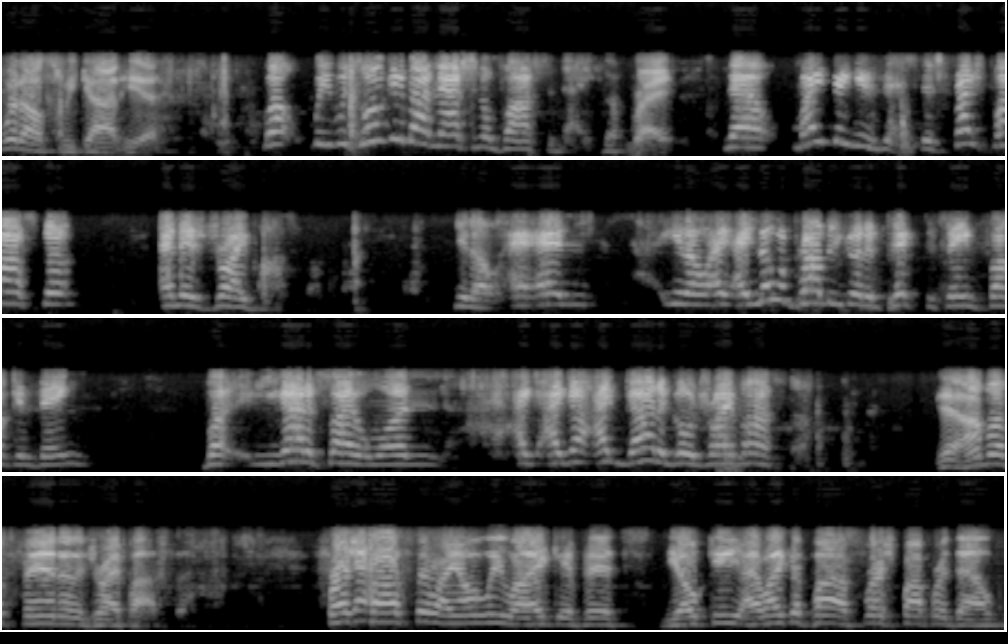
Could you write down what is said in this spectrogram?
what else we got here? Well, we were talking about National Pasta Day. Right. Now, my thing is this: there's fresh pasta and there's dry pasta. You know, and, and you know, I, I know we're probably going to pick the same fucking thing, but you got to side on one. I, I got I got to go dry pasta. Yeah, I'm a fan of the dry pasta. Fresh Yeah. pasta, I only like if it's gnocchi. I like a pa- fresh pappardelle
